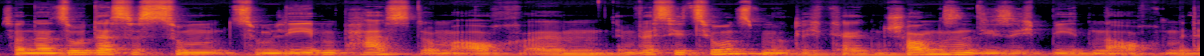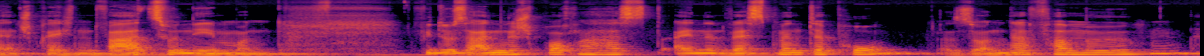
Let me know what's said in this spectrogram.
sondern so, dass es zum, zum Leben passt, um auch ähm, Investitionsmöglichkeiten, Chancen, die sich bieten, auch mit entsprechend wahrzunehmen. Und wie du es angesprochen hast, ein Investmentdepot, Sondervermögen,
